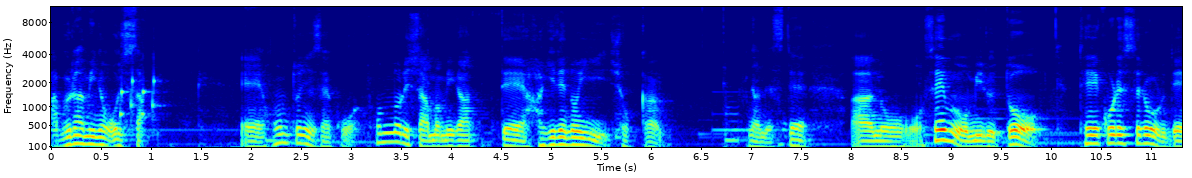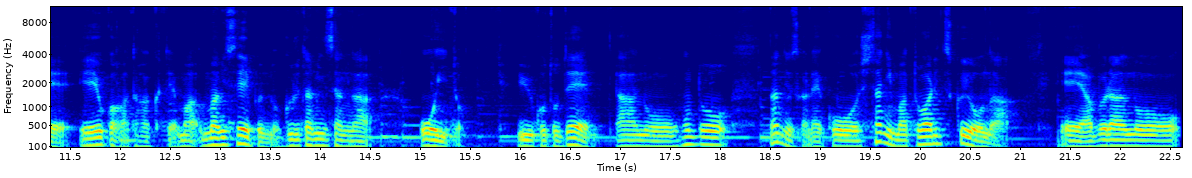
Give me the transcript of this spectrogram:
脂身の美味しさ、えー本当にですねこうほんのりした甘みがあって歯切れのいい食感。なんです。であの成分を見ると低コレステロールで栄養価が高くてうまみ成分のグルタミン酸が多いと。いうことであの本当何ていうんですかねこう舌にまとわりつくような、えー油の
